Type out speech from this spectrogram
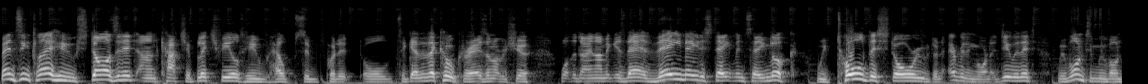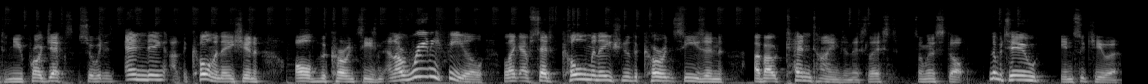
Ben Sinclair, who stars in it, and Katja Blichfeld, who helps him put it all together, they're co creators. I'm not really sure what the dynamic is there. They made a statement saying, Look, we've told this story, we've done everything we want to do with it, we want to move on to new projects, so it is ending at the culmination of the current season. And I really feel like I've said culmination of the current season about 10 times in this list, so I'm going to stop. Number two, Insecure.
